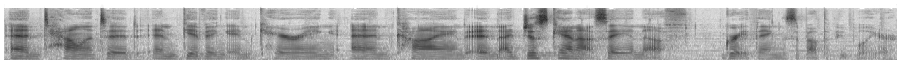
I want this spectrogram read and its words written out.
and talented and giving and caring and kind and I just cannot say enough great things about the people here.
